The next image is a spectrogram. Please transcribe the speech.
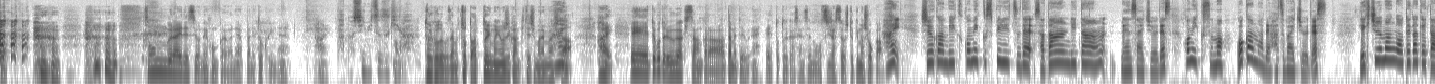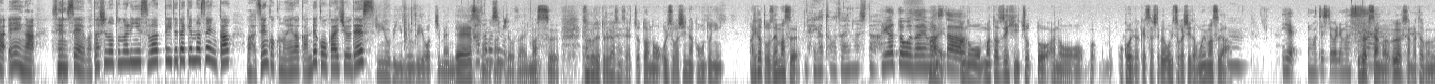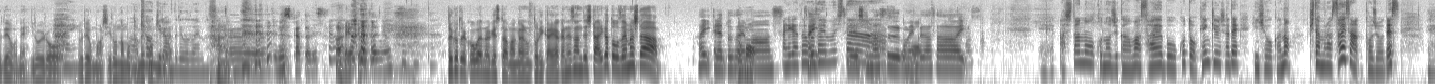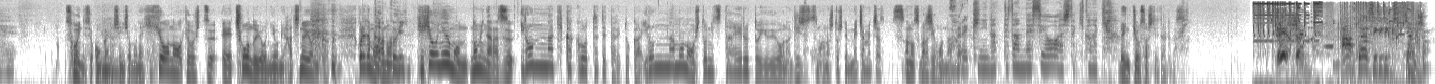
そんぐらいですよね今回はねやっぱり、ね、特にね。はい、楽しみ続きが。ということでございます。ちょっとあっという間にお時間来てしまいました。ははい。えーということで宇垣さんから改めて、ええっと鳥貝先生のお知らせをしておきましょうか。はい。週刊ビッグコミックスピリッツでサターンリターン連載中です。コミックスも5巻まで発売中です劇中漫画を手掛けた映画先生私の隣に座っていただけませんか？は全国の映画館で公開中です。金曜日にムービーウォッチメンです。あそんな楽しみ感じでございます。そういうことで鳥貝先生ちょっとあのお忙しい中本当にありがとうございます。ありがとうございました。ありがとうございました、はい、あのまたぜひちょっとあのおお声掛けさせてくださいお忙しいと思いますが、うん。いえお待ちしております。宇垣さんが宇垣さんが多分腕をねいろいろはい。腕を回していろんなもの溜め込んで、狂気乱舞でございます、はい。うん。嬉しかったです。ありがとうございますということでここまでのゲストは漫画家の鳥飼茜さんでした。ありがとうございました。はいありがとうございます。ありがとうございました、はい、失礼します。ごめんください。えー明日のこの時間はサエボーこと研究者で批評家の北村沙絵さん登場です、えすごいんですよ今回の新書もね、批評の教室、えー、蝶のように読み蜂のように書く。これでもあの批評入門のみならずいろんな企画を立てたりとかいろんなものを人に伝えるというような技術の話としてめちゃめちゃすあの素晴らしい本なんで。ーこれ気になってたんですよ。明日聞かなきゃ。勉強させていただきます。After Six Junction.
